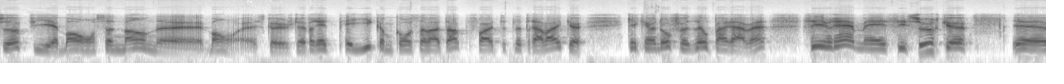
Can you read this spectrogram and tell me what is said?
tout ça, puis euh, bon, on se demande, euh, bon, est-ce que je devrais être payé comme consommateur pour faire tout le travail que quelqu'un d'autre faisait auparavant? C'est vrai, mais c'est sûr que Euh,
